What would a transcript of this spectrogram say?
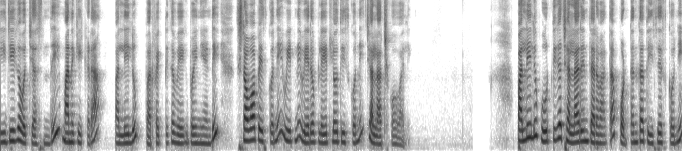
ఈజీగా వచ్చేస్తుంది. మనకి ఇక్కడ పల్లీలు పర్ఫెక్ట్గా వేగిపోయినాయి అండి. స్టవ్ ఆఫ్ వేసుకొని వీటిని వేరే ప్లేట్లో తీసుకొని చల్లార్చుకోవాలి. పల్లీలు పూర్తిగా చల్లారిన తర్వాత పొట్టంతా తీసేసుకొని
